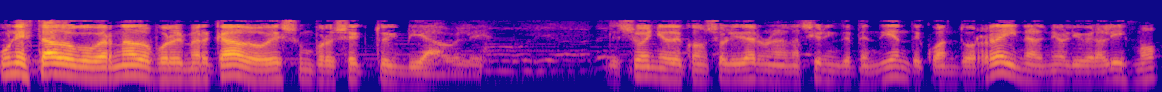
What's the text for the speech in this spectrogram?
Un Estado gobernado por el mercado es un proyecto inviable. El sueño de consolidar una nación independiente cuando reina el neoliberalismo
